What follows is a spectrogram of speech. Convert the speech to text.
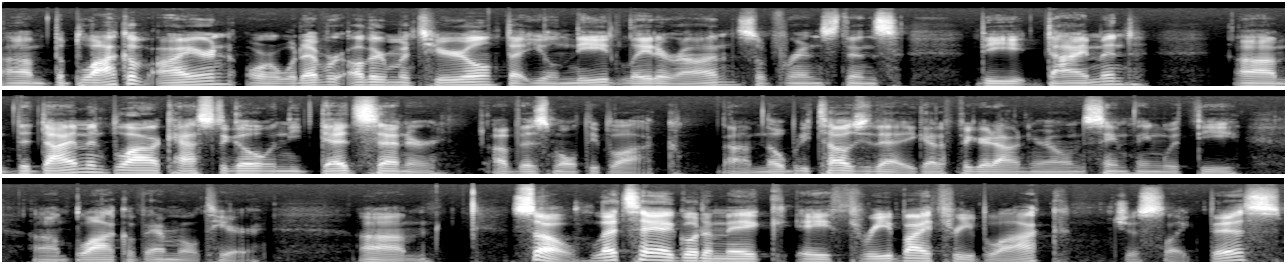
Um, the block of iron or whatever other material that you'll need later on, so for instance, the diamond, um, the diamond block has to go in the dead center of this multi-block. Um, nobody tells you that. You got to figure it out on your own. Same thing with the um, block of emerald here. Um, so let's say I go to make a 3 by 3 block, just like this.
